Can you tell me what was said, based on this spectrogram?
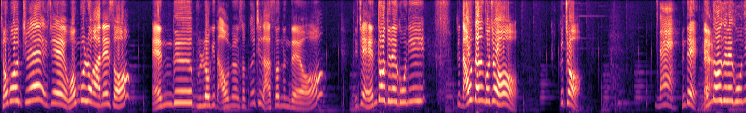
저번 주에 이제 one block 안에서 End block이 나오면서 끝이 났었는데요. 이제 엔더 드래곤이 이제 나온다는 거죠. 그쵸? 네. 근데 네. 엔더 드래곤이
